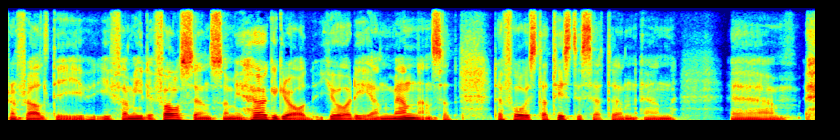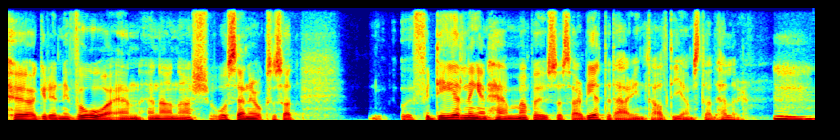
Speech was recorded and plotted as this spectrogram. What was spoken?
framförallt i, i familjefasen, som i högre grad gör det än männen. Så att där får vi statistiskt sett en, en eh, högre nivå än, än annars. Och sen är det också så att fördelningen hemma på hushållsarbetet är inte alltid jämställd heller. Mm.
